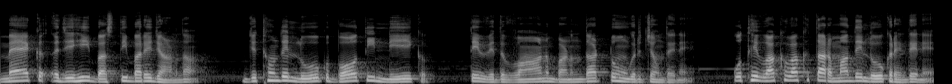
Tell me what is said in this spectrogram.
ਮੈਂ ਇੱਕ ਅਜਿਹੀ ਬਸਤੀ ਬਾਰੇ ਜਾਣਦਾ, ਜਿੱਥੋਂ ਦੇ ਲੋਕ ਬਹੁਤ ਹੀ ਨੇਕ ਤੇ ਵਿਦਵਾਨ ਬਣਨ ਦਾ ਢੋਂਗ ਰਚਾਉਂਦੇ ਨੇ। ਉੱਥੇ ਵੱਖ-ਵੱਖ ਧਰਮਾਂ ਦੇ ਲੋਕ ਰਹਿੰਦੇ ਨੇ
